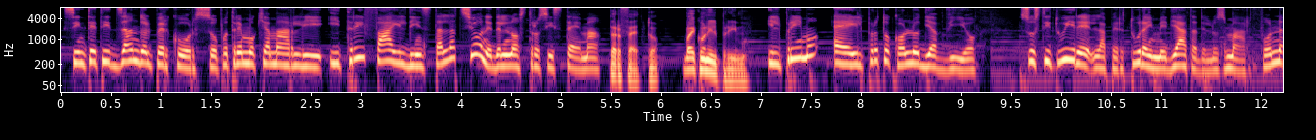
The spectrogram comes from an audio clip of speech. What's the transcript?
Sintetizzando il percorso, potremmo chiamarli i tre file di installazione del nostro sistema. Perfetto. Vai con il primo. Il primo è il protocollo di avvio. Sostituire l'apertura immediata dello smartphone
